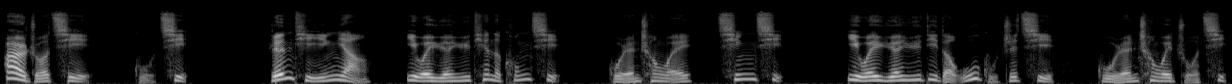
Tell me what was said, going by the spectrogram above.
二浊气。骨气，人体营养亦为源于天的空气，古人称为清气；亦为源于地的五谷之气，古人称为浊气。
